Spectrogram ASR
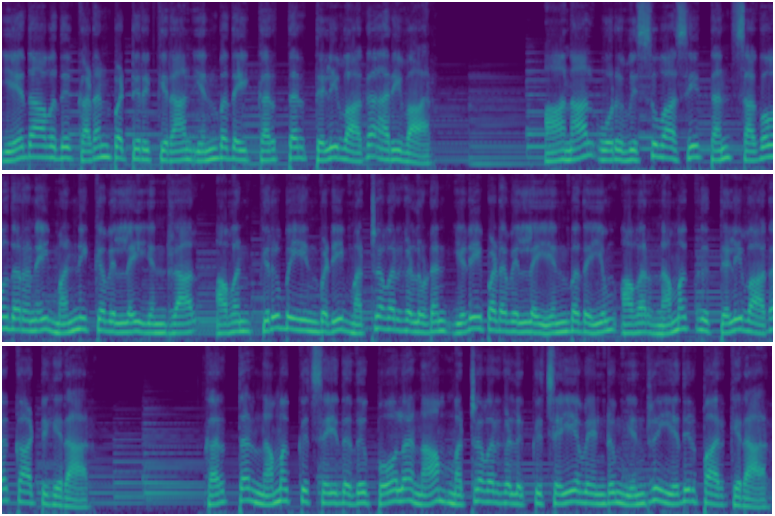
ஏதாவது கடன்பட்டிருக்கிறான் என்பதை கர்த்தர் தெளிவாக அறிவார். ஆனால் ஒரு விசுவாசி தன் சகோதரனை மன்னிக்கவில்லை என்றால் அவன் கிருபையின்படி மற்றவர்களுடன் இடைப்படவில்லை என்பதையும் அவர் நமக்கு தெளிவாக காட்டுகிறார். கர்த்தர் நமக்கு செய்தது போல நாம் மற்றவர்களுக்கு செய்ய வேண்டும் என்று எதிர்பார்க்கிறார்.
